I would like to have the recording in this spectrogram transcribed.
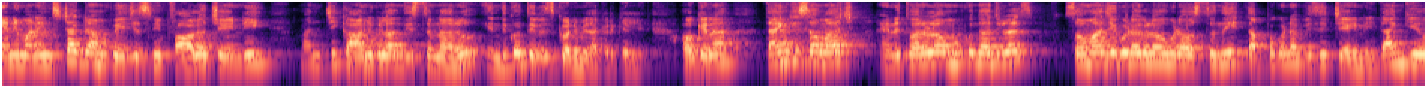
అండ్ మన ఇన్స్టాగ్రామ్ పేజెస్ని ఫాలో చేయండి. మంచి కానుకలు అందిస్తున్నారు. ఎందుకో తెలుసుకోండి మీరు అక్కడికి వెళ్ళి. ఓకేనా thank you so much and త్వరలో ముకుందా జ్యువెలర్స్ సోమాజిగూడలో కూడా వస్తుంది. తప్పకుండా విజిట్ చేయండి. థ్యాంక్ యూ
